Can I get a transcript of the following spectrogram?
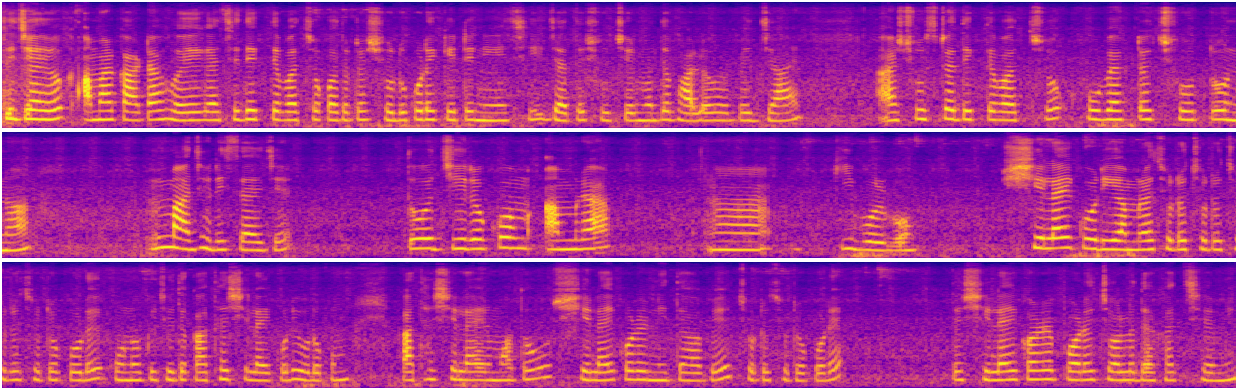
তো যাই হোক, আমার কাটা হয়ে গেছে। দেখতে পাচ্ছ কতটা সরু করে কেটে নিয়েছি, যাতে সূচের মধ্যে ভালোভাবে যায়। আর সুচটা দেখতে পাচ্ছ খুব একটা ছোট না, মাঝারি সাইজের তো যেরকম আমরা কি বলব? সেলাই করি আমরা ছোট ছোট ছোট ছোট করে। কোনো কিছুতে কাঁথা সেলাই করি, ওরকম কাঁথা সেলাইয়ের মতো সেলাই করে নিতে হবে ছোট ছোট করে। তো সেলাই করার পরে চলো দেখাচ্ছি আমি।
